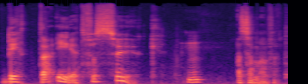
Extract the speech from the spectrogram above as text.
detta är ett försök Mm. att sammanfatta.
